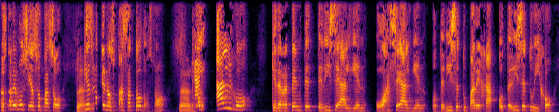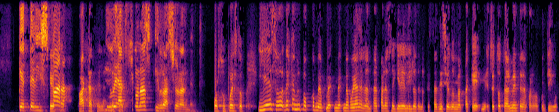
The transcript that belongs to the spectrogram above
No sabemos si eso pasó. ¿Qué es lo que nos pasa a todos, no? Claro. Que hay algo que de repente te dice alguien, o hace alguien, o te dice tu pareja, o te dice tu hijo, que te dispara y reaccionas irracionalmente. Por supuesto. Y eso, déjame un poco, me, voy a adelantar para seguir el hilo de lo que estás diciendo, Marta, que estoy totalmente de acuerdo contigo.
